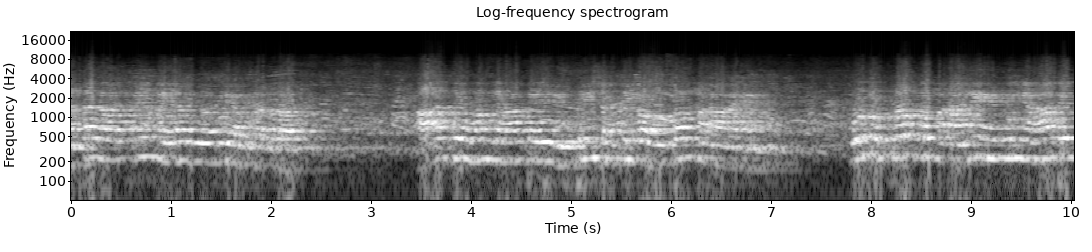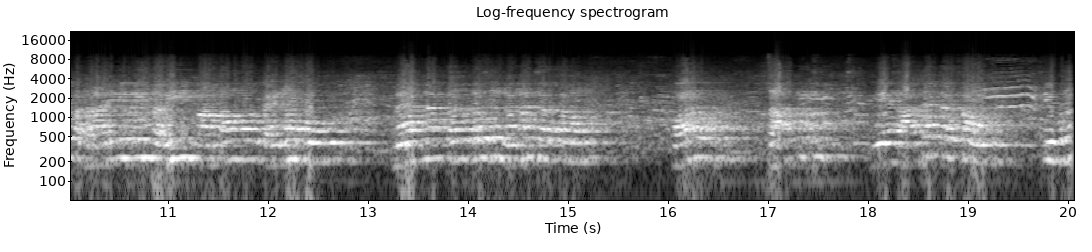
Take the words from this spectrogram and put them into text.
अंतर्राष्ट्रीय महिला दिवस के अवसर पर आज जो हम यहाँ पे स्त्री शक्ति का उत्सव मना रहे हैं उस उत्सव को मनाने हेतु यहाँ पे पधारी हुई, सभी माताओं और बहनों को मैं अपना कर्तव्य से नमन करता हूँ और साथ ही ये आशा करता हूँ कि वो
